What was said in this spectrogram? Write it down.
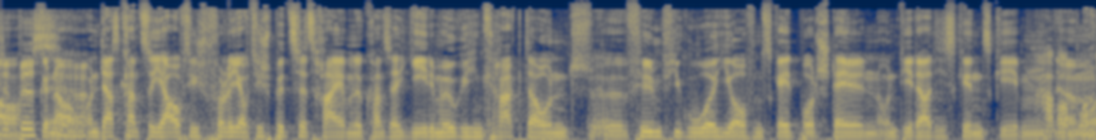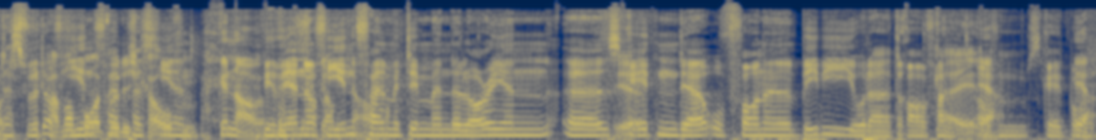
genau, bist. genau. Ja. Und das kannst du ja auf die, völlig auf die Spitze treiben. Du kannst ja jede möglichen Charakter und äh, Filmfigur hier auf ein Skateboard stellen und dir da die Skins geben. Hoverboard. Und das wird auf Hoverboard jeden Fall würde ich passieren. kaufen. genau. Wir werden auf jeden Fall mit dem Mandalorian äh, skaten, der vorne Baby Yoda drauf hat Geil. auf Ja. dem Skateboard. Ja,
